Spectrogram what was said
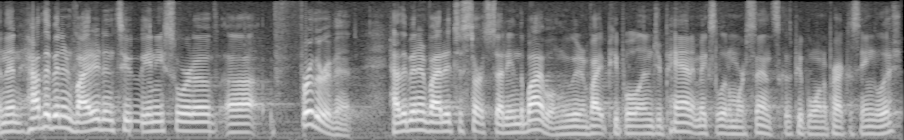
And then, have they been invited into any sort of uh, further event? Have they been invited to start studying the Bible? And we would invite people in Japan. It makes a little more sense because people want to practice English.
